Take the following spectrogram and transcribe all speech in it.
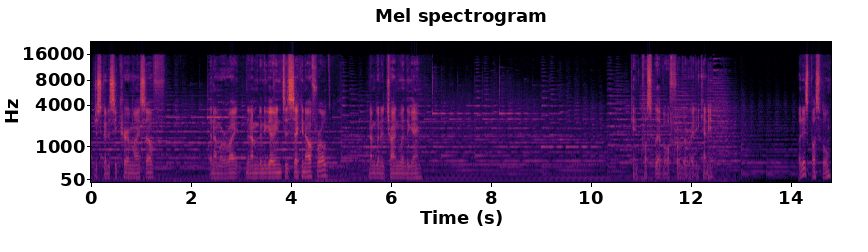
I'm just gonna secure myself. Then I'm alright. Then I'm gonna go into second half world. And I'm gonna try and win the game. Can't possibly have off world already, can he? But it is possible.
